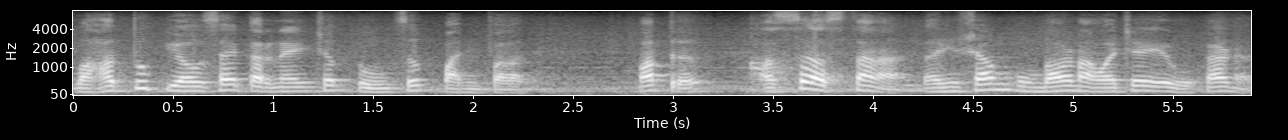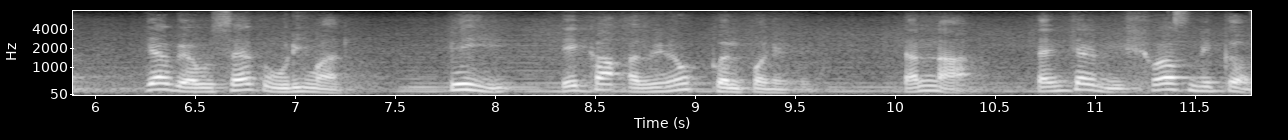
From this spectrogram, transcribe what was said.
वाहतूक व्यवसाय करण्याच्या तुमचं पाणी पाळत मात्र असं असताना घनश्याम कुंभार नावाच्या युवकानं या व्यवसायात उडी मारली. तेही एका अभिनव कल्पनेतून. त्यांना त्यांच्या विश्वास निकम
